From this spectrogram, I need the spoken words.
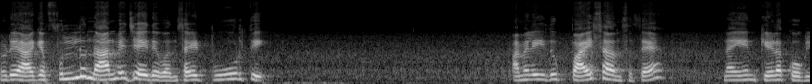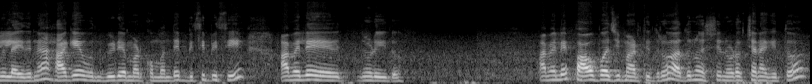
ನೋಡಿ, ಹಾಗೆ ಫುಲ್ಲು ನಾನ್ ವೆಜ್ಜೇ ಇದೆ ಒಂದು ಸೈಡ್ ಪೂರ್ತಿ. ಆಮೇಲೆ ಇದು ಪಾಯಸ ಅನಿಸುತ್ತೆ. ನಾ ಏನು ಕೇಳೋಕ್ಕೆ ಹೋಗಲಿಲ್ಲ ಇದನ್ನು. ಹಾಗೆ ಒಂದು ವೀಡಿಯೋ ಮಾಡ್ಕೊಂಬಂದೆ ಬಿಸಿ ಬಿಸಿ. ಆಮೇಲೆ ನೋಡಿ ಇದು. ಆಮೇಲೆ ಪಾವ್ ಭಾಜಿ ಮಾಡ್ತಿದ್ರು. ಅದನ್ನು ಅಷ್ಟೇ ನೋಡೋಕ್ಕೆ ಚೆನ್ನಾಗಿತ್ತು.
